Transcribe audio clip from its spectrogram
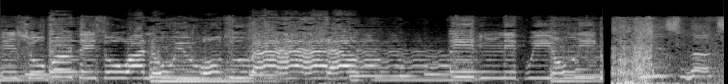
It's your birthday, so I know you want to ride out. Even if we only These nuts.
